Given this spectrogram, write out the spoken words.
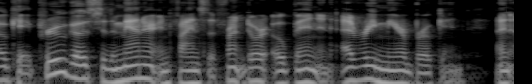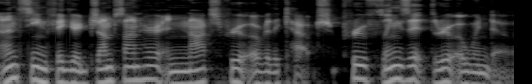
Okay, Prue goes to the manor and finds the front door open and every mirror broken. An unseen figure jumps on her and knocks Prue over the couch. Prue flings it through a window.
